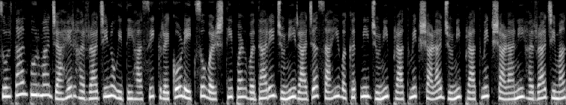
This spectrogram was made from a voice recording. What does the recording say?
સુલતાનપુરમાં જાહેર હરરાજીનો ઐતિહાસિક રેકોર્ડ એકસો વર્ષથી પણ વધારે જૂની રાજાશાહી વખતની જૂની પ્રાથમિક શાળા જૂની પ્રાથમિક શાળાની હરરાજીમાં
